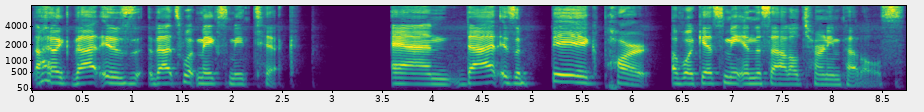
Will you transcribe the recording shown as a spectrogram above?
I like that is that's what makes me tick. And that is a big part of what gets me in the saddle turning pedals.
